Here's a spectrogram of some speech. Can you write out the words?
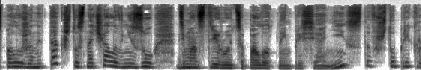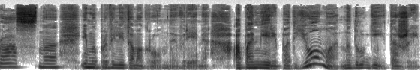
расположены так, что сначала внизу демонстрируются полотна импрессионистов, что прекрасно, и мы провели там огромное время. А по мере подъема на другие этажи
